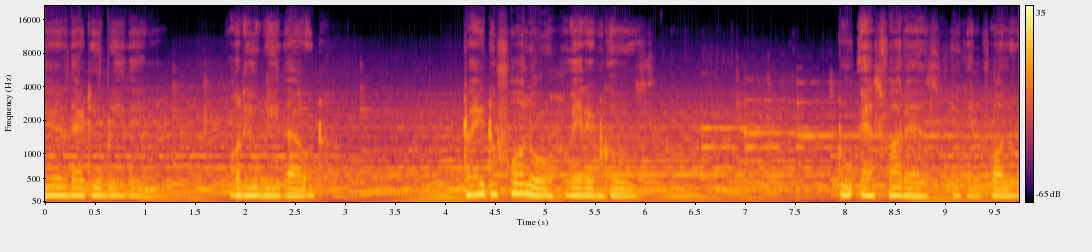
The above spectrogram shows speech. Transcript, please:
air that you breathe in or you breathe out. Try to follow where it goes to as far as you can follow.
